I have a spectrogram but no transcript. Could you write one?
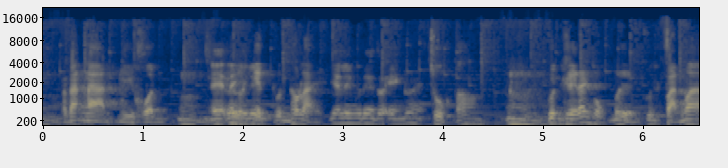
อืมพนักงานกี่คนอืมเอ๊ะแล้วธุอรย่าลืกิจมคุณเท่าไหร่ อย่าลืมเดือนตัวเองด้วย ถูกต้องอืมคุณเคยได้หกหมื่นคุณฝันว่า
